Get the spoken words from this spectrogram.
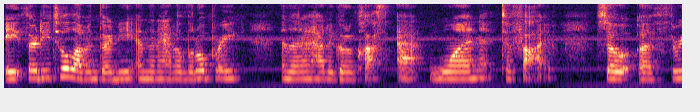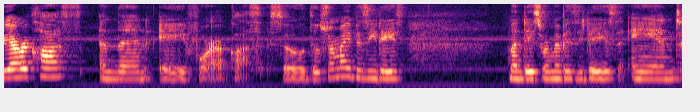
8.30 to 11.30 and then I had a little break and then I had to go to class at 1 to 5. So a three hour class and then a four hour class. So those were my busy days. Mondays were my busy days and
